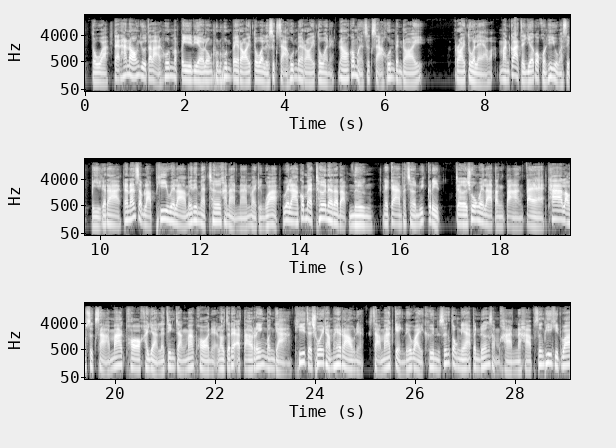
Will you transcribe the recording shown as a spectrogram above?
10 ตัว แต่ถ้าน้องอยู่ตลาดหุ้นมาปีเดียวลงทุนหุ้นไปร้อยตัว หรือศึกษาหุ้นไปร้อยตัวเนี่ยน้องก็เหมือนศึกษาหุ้นเป็นร้อยร้อยตัวแล้วอะมันก็อาจจะเยอะกว่าคนที่อยู่มา 10 ปีก็ได้ ดังนั้นสำหรับพี่เวลาไม่ได้ matter ขนาดนั้น หมายถึงว่าเวลาก็ matter ในระดับหนึ่งในการเผชิญวิกฤตเจอช่วงเวลาต่างๆ แต่ถ้าเราศึกษามากพอขยันและจริงจังมากพอเนี่ย เราจะได้อัตราเร่งบางอย่าง ที่จะช่วยทำให้เราเนี่ยสามารถเก่งได้ไวขึ้น ซึ่งตรงนี้เป็นเรื่องสำคัญนะครับ ซึ่งพี่คิดว่า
